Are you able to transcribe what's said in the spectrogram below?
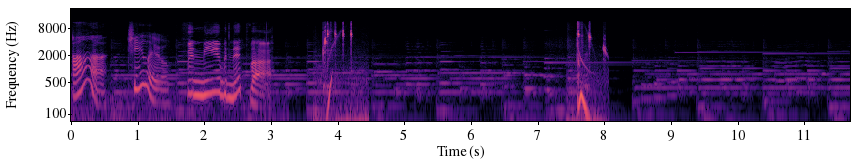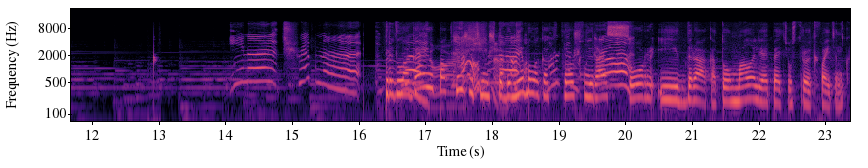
Ah, Chilu. Finib Nitva. Предлагаю покушать им, чтобы не было, как в прошлый раз, ссор и драк, а то мало ли опять устроят файтинг.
